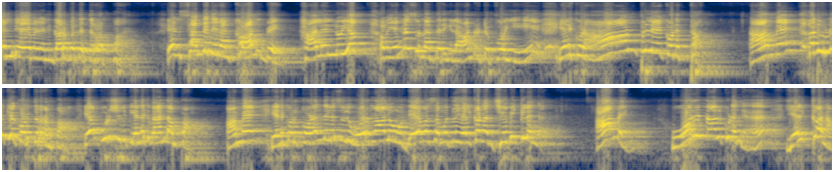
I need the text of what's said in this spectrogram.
என் தேவன் என் கர்ப்பத்தை திறப்பார். என் சந்ததி நான் காண்பேன். ஹாலல்லுயா அவன் என்ன சொன்னான் தெரியுங்களா? ஆண்டுகிட்ட போய் எனக்கு ஒரு ஆண் பிள்ளையை கொடுத்தான். ஆமே அது உனக்கே கொடுத்துட்றேன்ப்பா என் புருஷனுக்கு எனக்கு வேண்டாம்ப்பா. ஆமே எனக்கு ஒரு குழந்தைல சொல்லி ஒரு நாள் தேவ சமூகத்தில் நான் ஜெபிக்கலைங்க. ஆமே ஒரு நாள் கூடங்க எல்கானா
